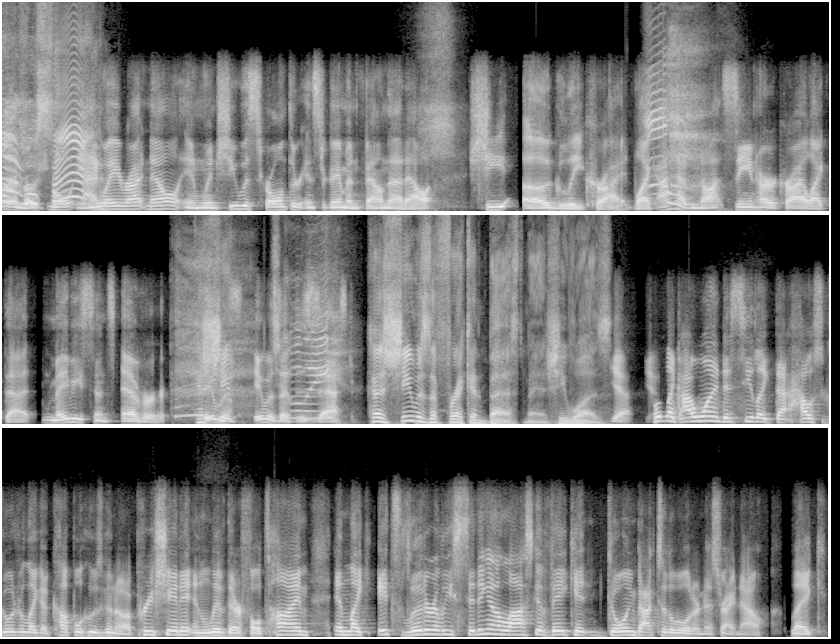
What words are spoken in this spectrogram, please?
Oh, emotional sad. anyway right now, and when she was scrolling through Instagram and found that out, she ugly cried. Like I have not seen her cry like that maybe since ever. It she- was it was a disaster. Because she was the freaking best, man. She was. Yeah. yeah. But like I wanted to see like that house go to like a couple who's going to appreciate it and live there full time and like it's literally sitting in Alaska vacant going back to the wilderness right now. Like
